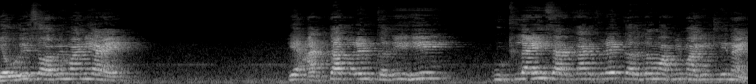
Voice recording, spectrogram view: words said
एवढी स्वाभिमानी आहे की आतापर्यंत कधीही कुठल्याही सरकारकडे कर्जमाफी मागितली नाही.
